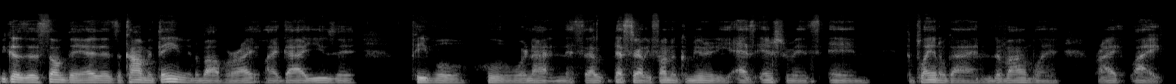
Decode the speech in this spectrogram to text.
because it's something there's a common theme in the Bible, right? Like God using people who were not necessarily from the community as instruments in the plan of God and the divine plan, right? Like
